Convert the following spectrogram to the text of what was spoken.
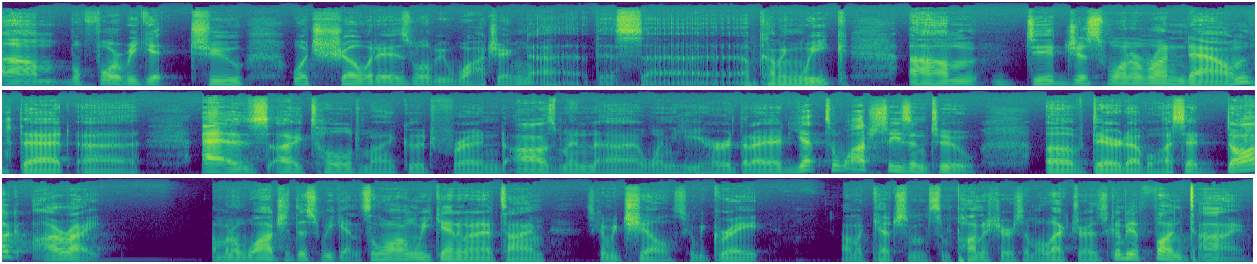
um, before we get to what show it is we'll be watching uh, this uh, upcoming week, um, did just want to run down that uh, as I told my good friend Osman uh, when he heard that I had yet to watch season two of Daredevil, I said, "Dog, all right, I'm gonna watch it this weekend. It's a long weekend. I'm gonna have time. It's gonna be chill. It's gonna be great. I'm gonna catch some some Punisher, some Elektra. It's gonna be a fun time.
